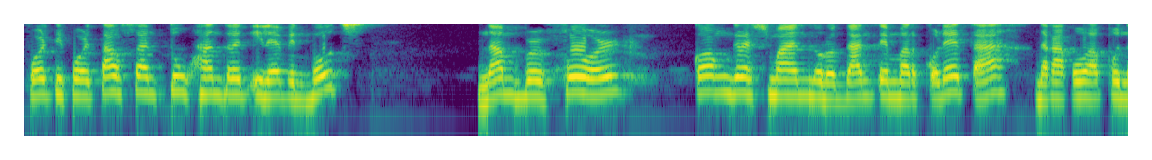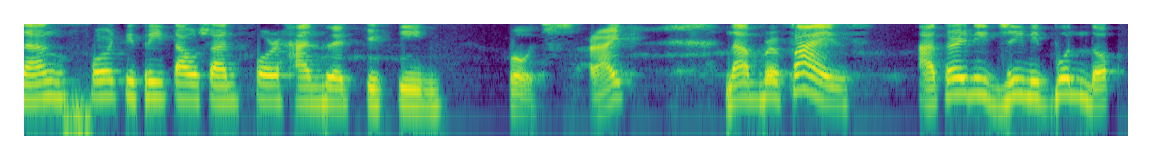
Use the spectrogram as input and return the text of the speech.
44,211 votes. Number 4, Congressman Rodante Marcoleta nakakuha po ng 43,415 votes. Alright? Number 5, Attorney Jimmy Bundok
